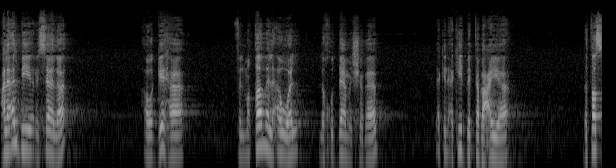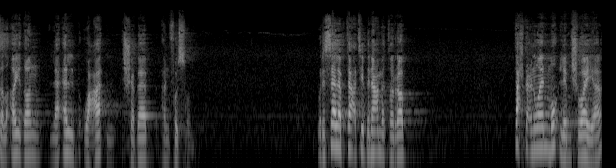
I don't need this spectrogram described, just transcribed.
على قلبي رسالة أوجهها في المقام الأول لخدام الشباب لكن أكيد بالتبعية بتصل أيضا لقلب وعقل الشباب أنفسهم. والرسالة بتاعتي بنعمة الرب تحت عنوان مؤلم شوية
